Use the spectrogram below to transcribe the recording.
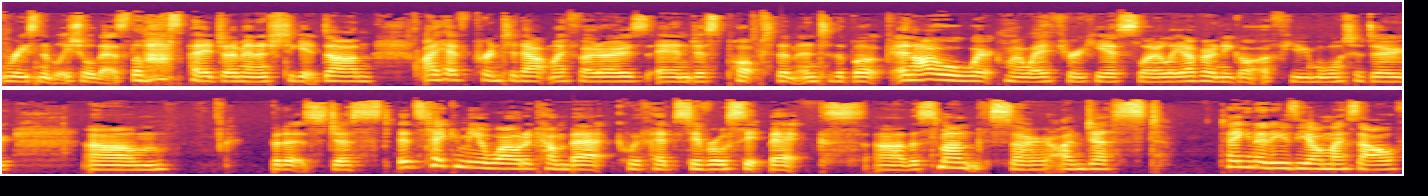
reasonably sure that's the last page I managed to get done. I have printed out my photos and just popped them into the book and I will work my way through here slowly. I've only got a few more to do. Um, but it's just, it's taken me a while to come back. We've had several setbacks uh, this month, so I'm just taking it easy on myself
